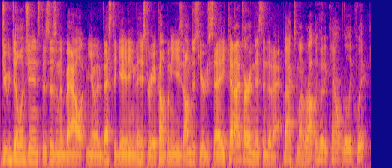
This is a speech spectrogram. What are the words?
due diligence. This isn't about, you know, investigating the history of companies. I'm just here to say, can I turn this into that? Back to my Robinhood account really quick.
